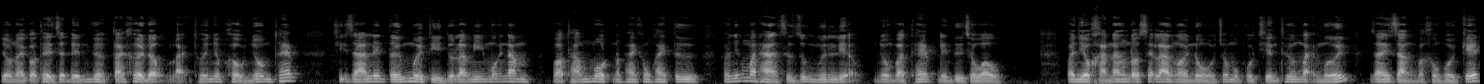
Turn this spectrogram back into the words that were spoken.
Điều này có thể dẫn đến việc tái khởi động lại thuế nhập khẩu nhôm thép trị giá lên tới 10 tỷ đô la Mỹ mỗi năm vào tháng 1 năm 2024 cho những mặt hàng sử dụng nguyên liệu nhôm và thép đến từ châu Âu. Và nhiều khả năng đó sẽ là ngòi nổ cho một cuộc chiến thương mại mới, dai dẳng và không hồi kết,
